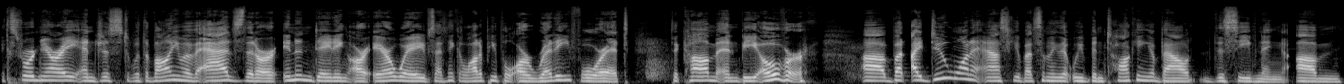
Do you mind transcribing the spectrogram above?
extraordinary. And just with the volume of ads that are inundating our airwaves, I think a lot of people are ready for it to come and be over. Uh, but I do want to ask you about something that we've been talking about this evening. Um,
